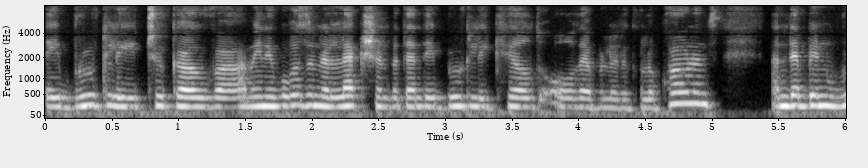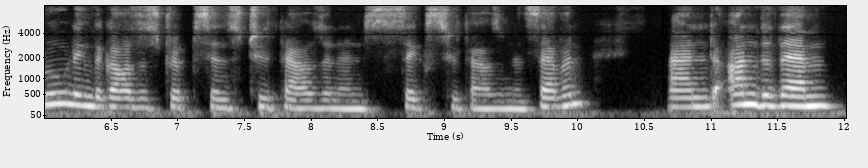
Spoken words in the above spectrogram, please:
they brutally took over. I mean, it was an election, but then they brutally killed all their political opponents. And they've been ruling the Gaza Strip since 2006, 2007. And under them,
